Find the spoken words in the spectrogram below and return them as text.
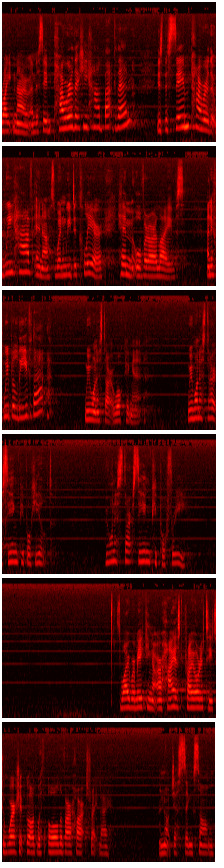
right now. And the same power that he had back then is the same power that we have in us when we declare him over our lives. And if we believe that, we want to start walking in it. We want to start seeing people healed. We want to start seeing people free. It's why we're making it our highest priority to worship God with all of our hearts right now and not just sing songs.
